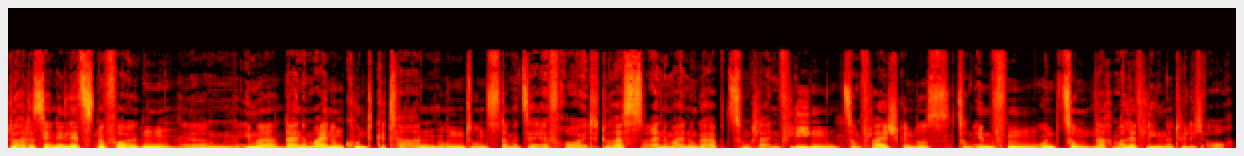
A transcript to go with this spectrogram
du hattest ja in den letzten Folgen ähm, immer deine Meinung kundgetan und uns damit sehr erfreut. Du hast eine Meinung gehabt zum kleinen Fliegen, zum Fleischgenuss, zum Impfen und zum nach Malle fliegen natürlich auch.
